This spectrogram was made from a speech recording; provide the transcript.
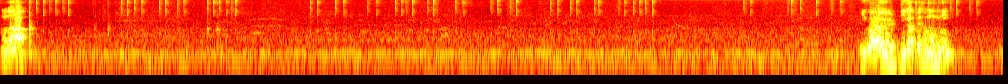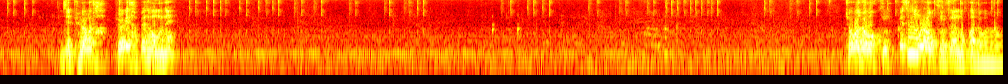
오너라 이걸 네가 뺏어 먹니? 이제 별거 다 별게 다 뺏어 먹네. 저거 저거 궁 뺏어 먹으려고 궁 쓰는 것봐 저거 저거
